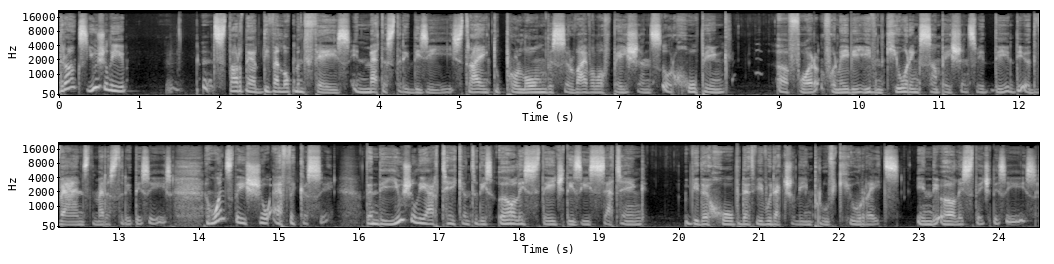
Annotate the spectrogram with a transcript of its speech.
drugs usually start their development phase in metastatic disease, trying to prolong the survival of patients or hoping uh, for, for maybe even curing some patients with the, the advanced metastatic disease. And once they show efficacy, then they usually are taken to this early stage disease setting with the hope that we would actually improve cure rates in the early stage disease.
